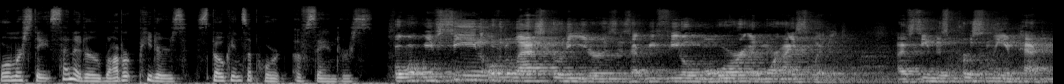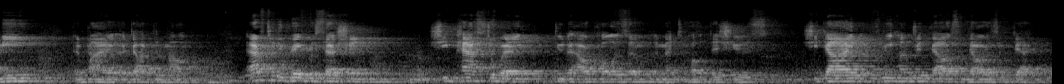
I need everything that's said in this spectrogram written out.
Former state senator Robert Peters spoke in support of Sanders. But what we've seen over the last 30 years is that we feel more and more isolated. I've seen this personally impact me and my adopted mom. After the Great Recession, she passed away due to alcoholism and mental health issues. She died with $300,000 of debt.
